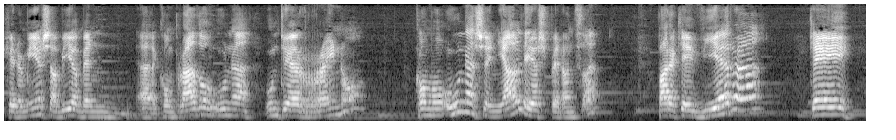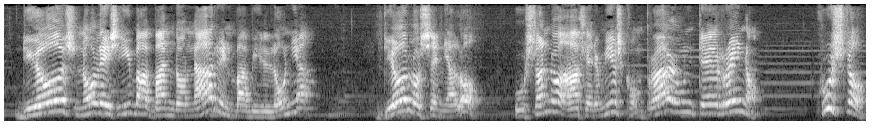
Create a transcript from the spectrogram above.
Jeremías había eh, comprado una, un terreno como una señal de esperanza para que viera que Dios no les iba a abandonar en Babilonia. Dios los señaló usando a Jeremías comprar un terreno justo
